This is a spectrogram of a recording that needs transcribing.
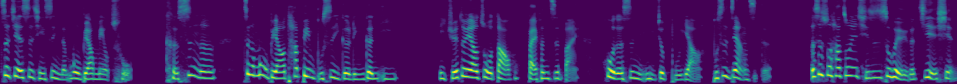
这件事情是你的目标没有错，可是呢，这个目标它并不是一个零跟一，你绝对要做到百分之百，或者是你你就不要，不是这样子的，而是说它中间其实是会有一个界限，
